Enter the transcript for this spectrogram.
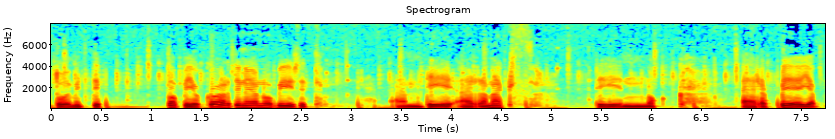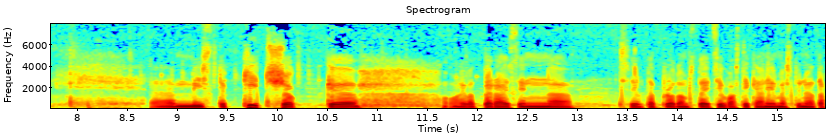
toimitti Tapio Kaartinen ja nuo biisit MDRMX, D-Knock, RP ja Mr. Kitschok olivat peräisin siltä Rodham Statesin vastikään ilmestyneeltä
